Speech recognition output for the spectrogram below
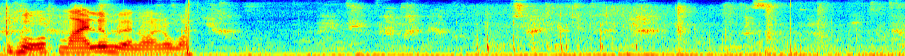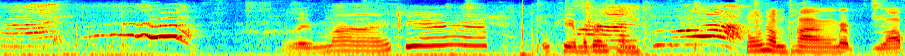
โอ้โห ไม้เริ่มเหลือน้อยแล้ววะ อะไรไม้ครับ โอเคไม่ต้องทำต้องทำทางแบบลับ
